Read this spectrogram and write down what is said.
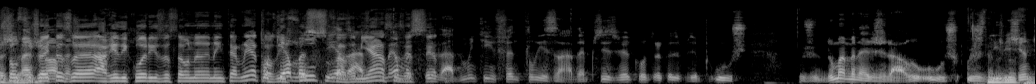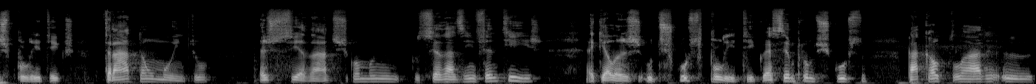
estão sujeitas à, à ridicularização na, na internet, Porque aos insultos, é às ameaças, é uma sociedade muito infantilizada. É preciso ver com outra coisa. Por exemplo, os, os, de uma maneira geral, os, os dirigentes políticos tratam muito as sociedades como sociedades infantis aquelas, o discurso político é sempre um discurso para cautelar uh,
